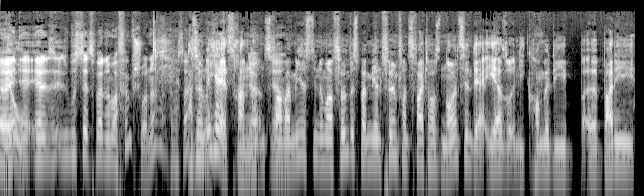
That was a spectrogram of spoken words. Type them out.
Äh, äh, äh, du bist jetzt bei Nummer 5 schon, ne? Dann bin ich ja jetzt dran. Ne? Ja, und zwar ja. bei mir ist die Nummer 5 ist bei mir ein Film von 2019, der eher so in die Comedy, äh, Buddy,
